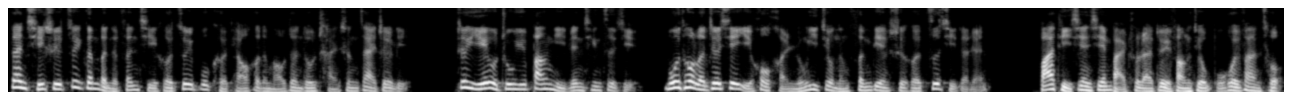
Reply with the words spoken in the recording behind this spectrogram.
但其实最根本的分歧和最不可调和的矛盾都产生在这里，这也有助于帮你认清自己，摸透了这些以后，很容易就能分辨适合自己的人。把底线先摆出来，对方就不会犯错。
